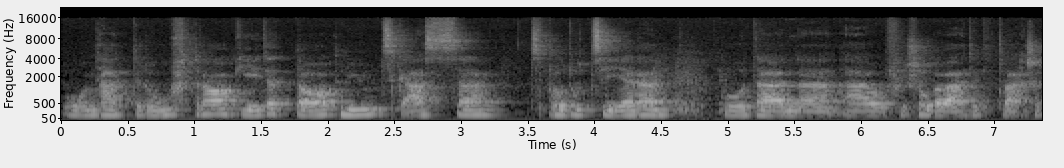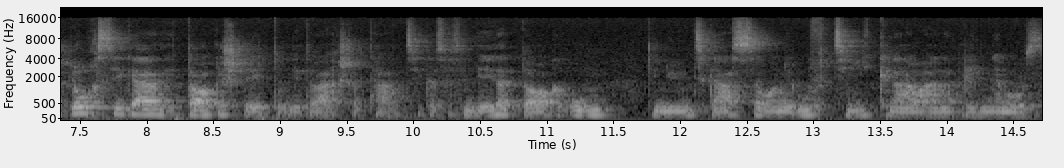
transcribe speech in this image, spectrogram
und hat den Auftrag, jeden Tag 90 Essen zu produzieren, die dann äh, auch verschoben werden in die Werkstatt Luchsingen, in die Tagesstätte und in die Werkstatt Hetzing. Also es sind jeden Tag um die 90 Essen, die ich auf die Zeit genau bringen muss.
